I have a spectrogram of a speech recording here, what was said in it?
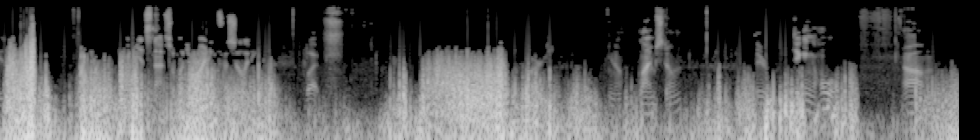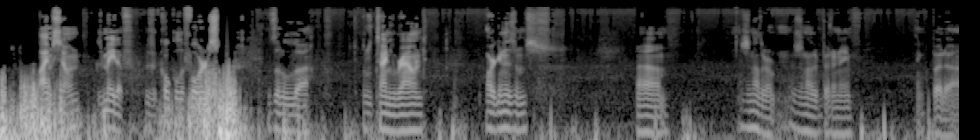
is it's not so much a mining facility, but you know limestone. They're digging a hole. Um, limestone is made of was it coccolithophores? Those little uh, little tiny round organisms. Um, there's another there's another better name. I think, but uh,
